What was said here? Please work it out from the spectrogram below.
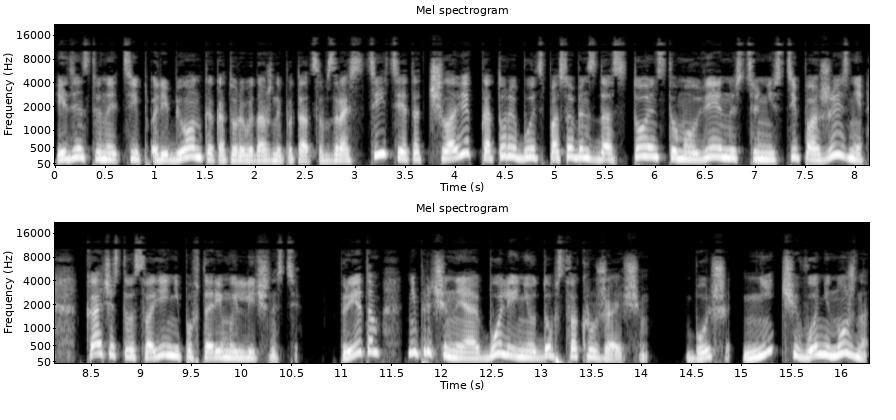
Единственный тип ребенка, который вы должны пытаться взрастить, это человек, который будет способен с достоинством и уверенностью нести по жизни качество своей неповторимой личности при этом не причиняя боли и неудобств окружающим. Больше ничего не нужно.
